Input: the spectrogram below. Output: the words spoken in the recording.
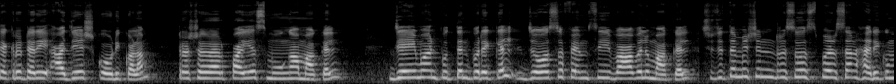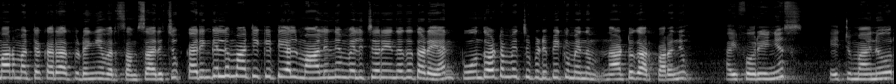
secretary Ajesh Kodikulam treasurer Pius Moongamakkal Jaimon Puthenpuraykal Joseph M C Vavalumakkal ശുചിത്വ mission resource person Harikumar Mattakkara തുടങ്ങിയവർ സംസാരിച്ചു. കരിങ്കല്ല് മാറ്റി കിട്ടിയാൽ മാലിന്യം വലിച്ചെറിയുന്നത് തടയാൻ പൂന്തോട്ടം വെച്ച് പിടിപ്പിക്കുമെന്നും നാട്ടുകാർ പറഞ്ഞു. ഐഫോറി ന്യൂസ് ഏറ്റുമാനൂർ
